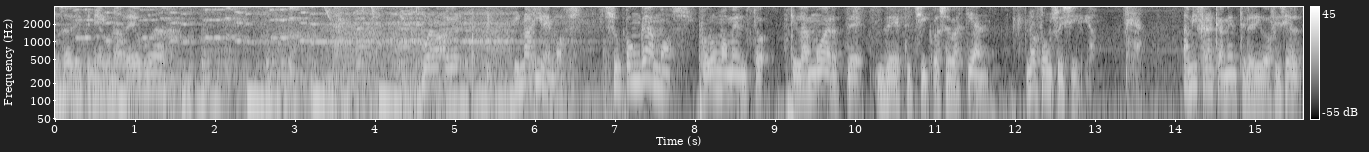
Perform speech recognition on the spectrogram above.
¿No sabe si tenía alguna deuda? Bueno, a ver, imaginemos, supongamos por un momento que la muerte de este chico Sebastián no fue un suicidio. A mí, francamente, le digo, oficial,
